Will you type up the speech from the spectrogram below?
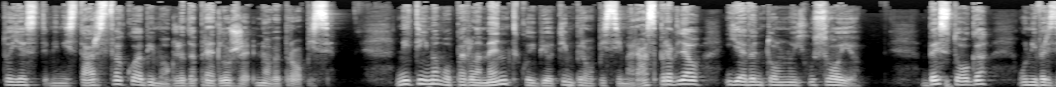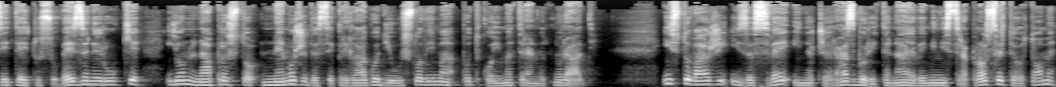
to jest ministarstva koja bi mogla da predlože nove propise niti imamo parlament koji bi o tim propisima raspravljao i eventualno ih usvojio. Bez toga, univerzitetu su vezane ruke i on naprosto ne može da se prilagodi uslovima pod kojima trenutno radi. Isto važi i za sve, inače razborite najave ministra prosvete o tome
